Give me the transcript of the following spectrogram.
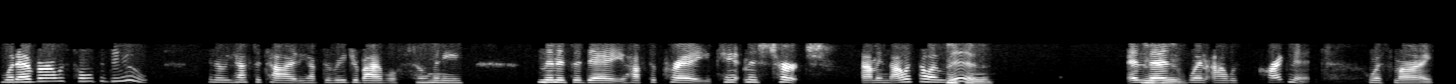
Whatever I was told to do. You know, you have to tithe, you have to read your Bible so many minutes a day, you have to pray, you can't miss church. I mean, that was how I lived. Mm-hmm. And mm-hmm. then when I was pregnant with my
